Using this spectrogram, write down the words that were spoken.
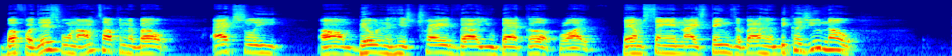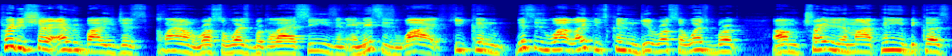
But for this one, I'm talking about actually um, building his trade value back up, like them saying nice things about him, because you know, pretty sure everybody just clowned Russell Westbrook last season, and this is why he couldn't. This is why Lakers couldn't get Russell Westbrook um traded, in my opinion, because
